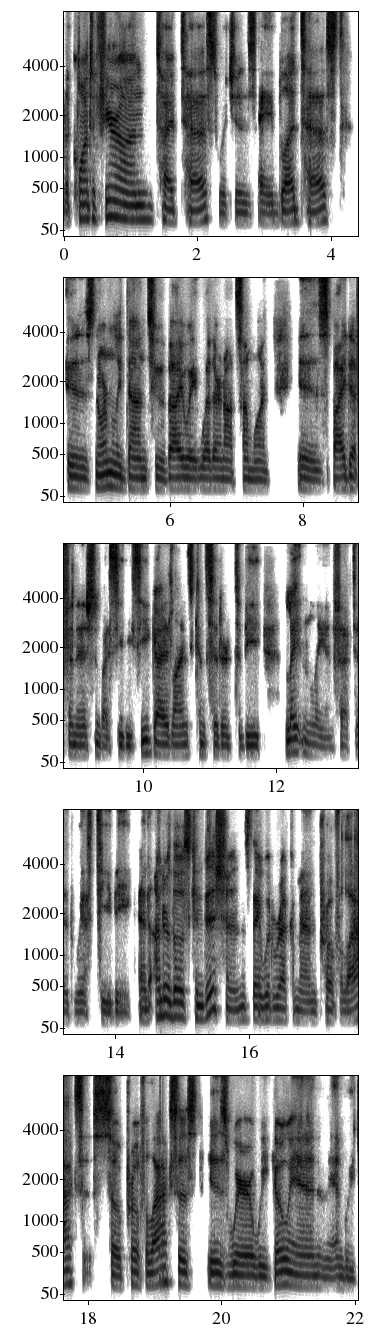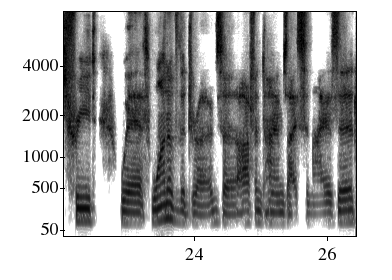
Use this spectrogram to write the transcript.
The quantiferon type test, which is a blood test, is normally done to evaluate whether or not someone is by definition by CDC guidelines considered to be latently infected with TB. And under those conditions, they would recommend prophylaxis. So, prophylaxis is where we go in and, we treat with one of the drugs, uh, oftentimes isoniazid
